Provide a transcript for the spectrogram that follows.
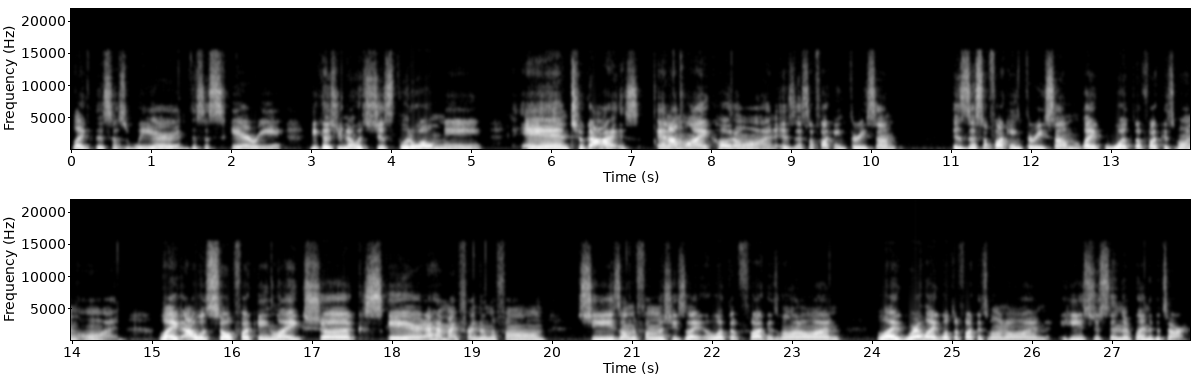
like this is weird. This is scary because you know it's just little old me and two guys. And i'm like hold on. Is this a fucking threesome? Is this a fucking threesome? Like what the fuck is going on? Like i was so fucking like shook scared. I had my friend on the phone. She's on the phone. She's like what the fuck is going on? Like we're like what the fuck is going on? He's just sitting there playing the guitar.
